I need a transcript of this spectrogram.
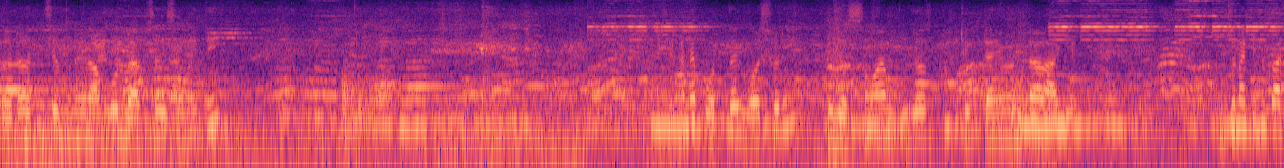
তো এটা হচ্ছে মনিরামপুর ব্যবসায়ী সমিতি। এখানে প্রত্যেক বছরই পুজোর সময় পুজোর ঠিক টাইমটার আগে কিছু না কিছু কাজ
